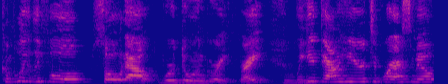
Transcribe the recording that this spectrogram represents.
completely full, sold out. We're doing great, right? Mm-hmm. We get down here to Brass Mill.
